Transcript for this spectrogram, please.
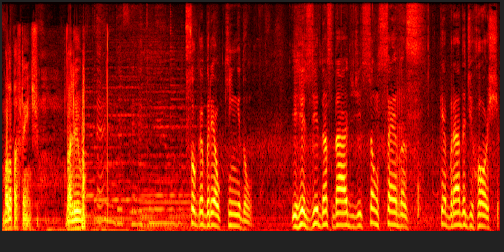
Bola pra frente. Valeu. Sou Gabriel Kingdom e resido na cidade de São Sebas, quebrada de rocha.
